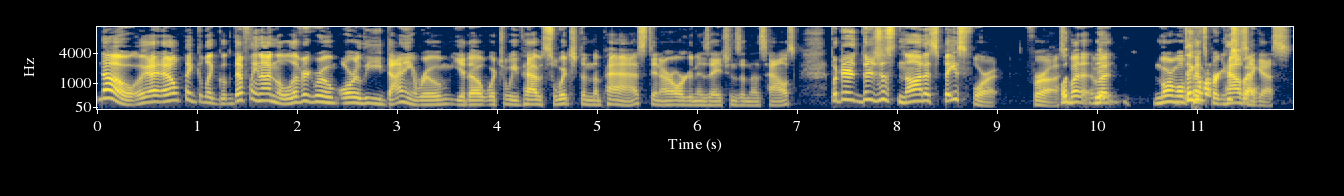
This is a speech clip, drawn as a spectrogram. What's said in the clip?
no I don't think like definitely not in the living room or the dining room you know which we've have switched in the past in our organizations in this house but there, there's just not a space for it for us. Well, but the- but normal think about it Pittsburgh house I guess.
